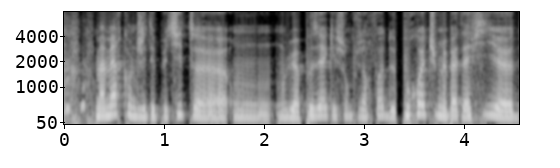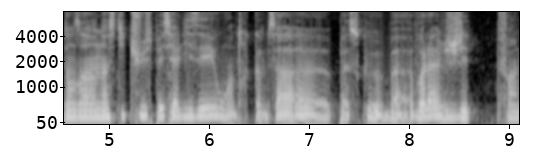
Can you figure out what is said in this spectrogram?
Ma mère quand j'étais petite, euh, on, lui a posé la question plusieurs fois de pourquoi tu mets pas ta fille euh, dans un institut spécialisé ou un truc comme ça euh, parce que bah voilà j'ai enfin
